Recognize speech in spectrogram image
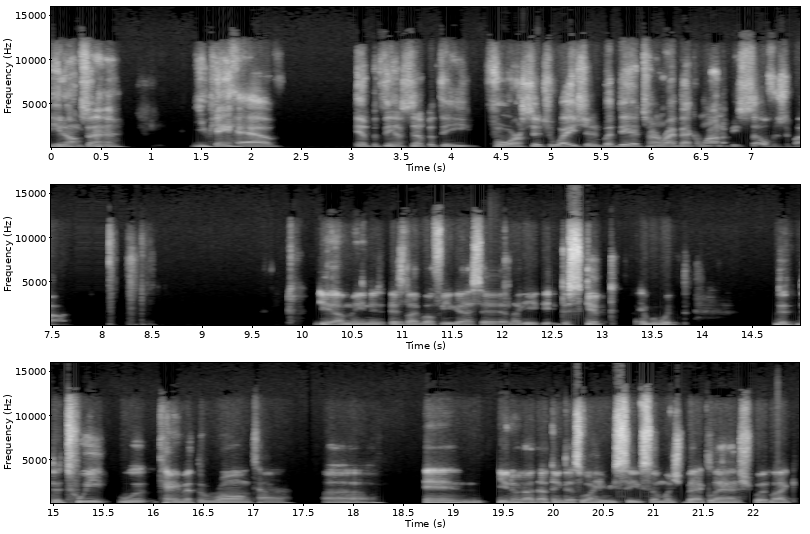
You know what I'm saying? You can't have empathy and sympathy for a situation, but then turn right back around and be selfish about it. Yeah, I mean, it's like both of you guys said. Like he, the skip with the the tweet came at the wrong time, uh, and you know I, I think that's why he received so much backlash. But like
